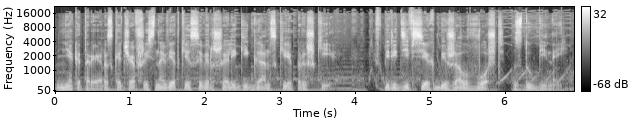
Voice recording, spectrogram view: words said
Некоторые, раскачавшись на ветке, совершали гигантские прыжки. Впереди всех бежал вождь с дубиной –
